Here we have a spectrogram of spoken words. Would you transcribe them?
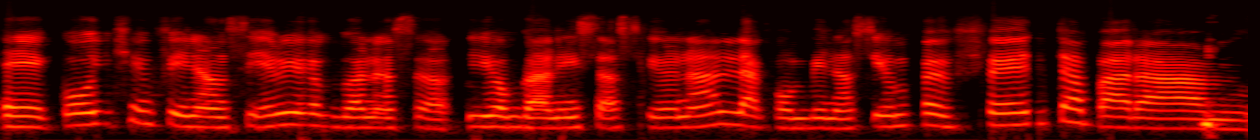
eh, coaching financiero y, organizacional, la combinación perfecta para mm,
